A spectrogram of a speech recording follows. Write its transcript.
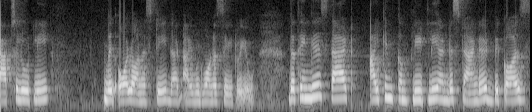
absolutely, with all honesty, that I would want to say to you the thing is that I can completely understand it because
